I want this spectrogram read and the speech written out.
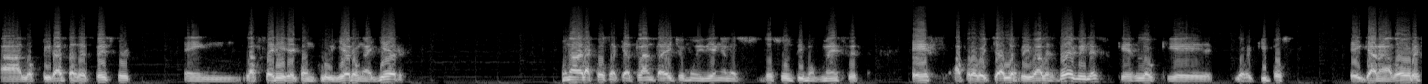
a los Piratas de Pittsburgh en la serie que concluyeron ayer. Una de las cosas que Atlanta ha hecho muy bien en los dos últimos meses es aprovechar los rivales débiles, que es lo que los equipos eh, ganadores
